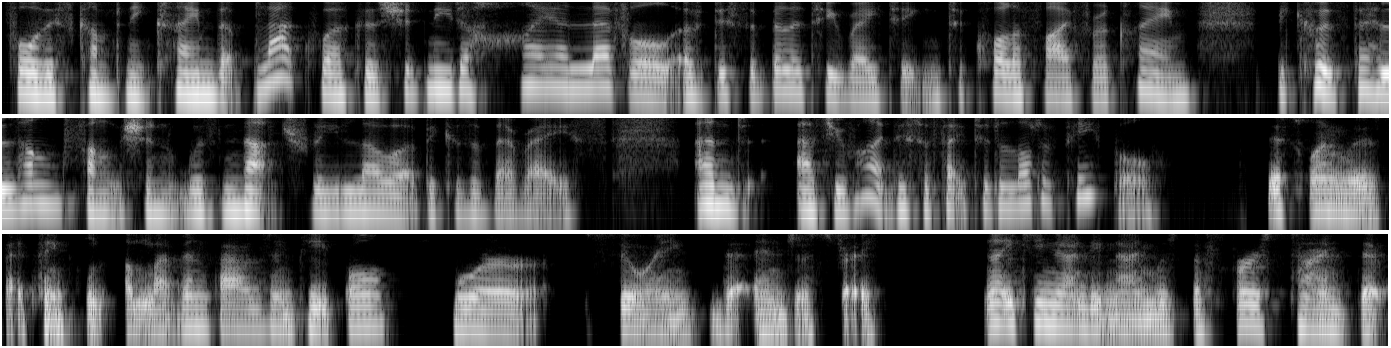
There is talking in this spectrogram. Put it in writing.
for this company claimed that black workers should need a higher level of disability rating to qualify for a claim because their lung function was naturally lower because of their race. And as you write, this affected a lot of people. This one was, I think, 11,000 people were suing the industry. 1999 was the first time that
